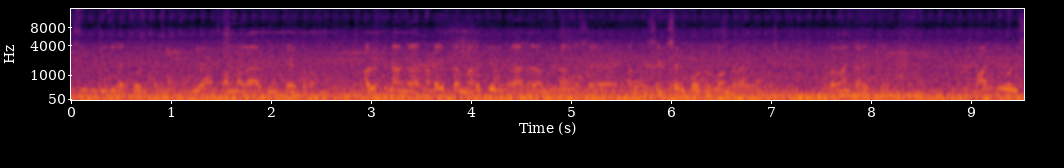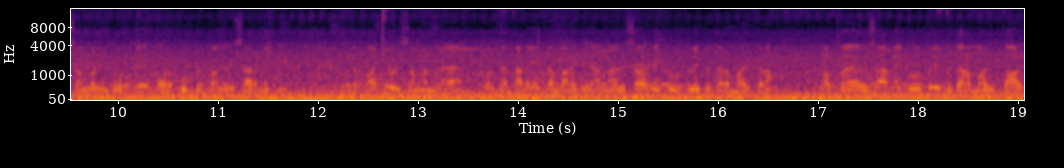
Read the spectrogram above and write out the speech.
சிபிசிடி ரெக்கவர் பண்ணோம் ஏன் பண்ணலை அப்படின்னு கேட்குறோம் அதுக்கு நாங்கள் தடயத்தை மறைக்கிறதுக்காக வந்து நாங்கள் அந்த செக்ஷன் போட்டிருக்கோன்றாங்க அதெல்லாம் கரெக்டு ஃபார்ட்டி ஒன் சம்மன் போட்டு அவரை கூப்பிட்டுருப்பாங்க விசாரணைக்கு இந்த ஃபார்ட்டி ஒன் சம்மனில் ஒருத்தன் தடயத்தை மறைக்கிறான்னா விசாரணைக்கு ஒத்துழைப்பு தர மறுக்கிறான் அப்போ விசாரணைக்கு ஒத்துழைப்பு தர மறுத்தால்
